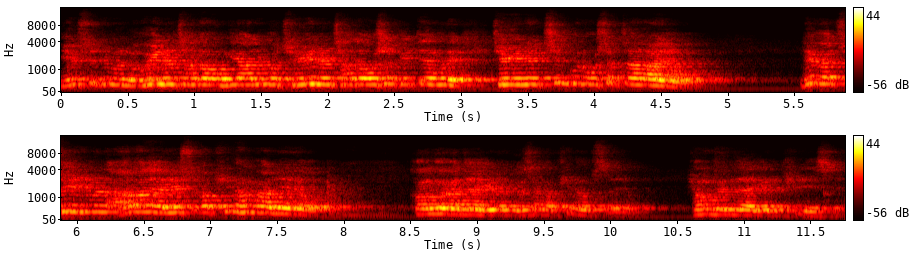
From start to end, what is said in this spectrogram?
예수님은 의인을 찾아온 게 아니고 죄인을 찾아오셨기 때문에 죄인의 친구로 오셨잖아요. 내가 죄인임을 알아야 예수가 필요한 거 아니에요. 건강한 자에게는 의사가 필요 없어요. 병든 자에게는 필요했어요.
